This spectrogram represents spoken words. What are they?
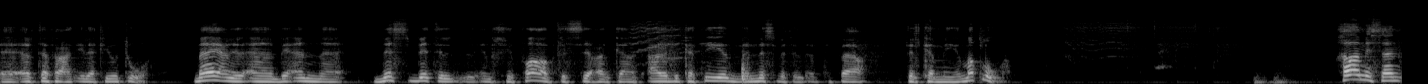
ارتفعت إلى Q2 ما يعني الآن بأن نسبة الانخفاض في السعر كانت أعلى بكثير من نسبة الارتفاع في الكمية المطلوبة؟ خامسا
